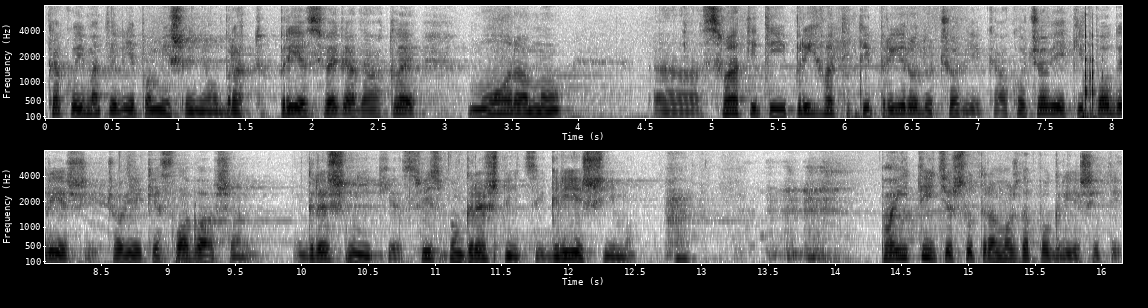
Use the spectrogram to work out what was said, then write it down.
Kako imati lijepo mišljenje o bratu? Prije svega, dakle, moramo a, shvatiti i prihvatiti prirodu čovjeka. Ako čovjek i pogriješi, čovjek je slabašan, grešnik je, svi smo grešnici, griješimo, pa i ti ćeš sutra možda pogriješiti.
